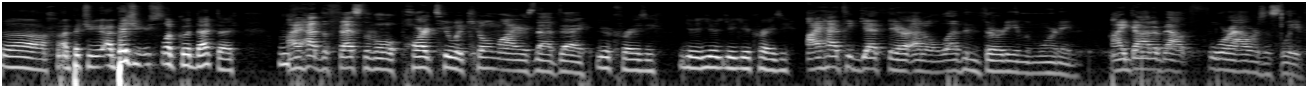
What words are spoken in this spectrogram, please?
Uh, I bet you, I bet you, you slept good that day. Mm. I had the festival part two at Killmeyer's that day. You're crazy. You're you're you're, crazy. I had to get there at eleven thirty in the morning. I got about four hours of sleep.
